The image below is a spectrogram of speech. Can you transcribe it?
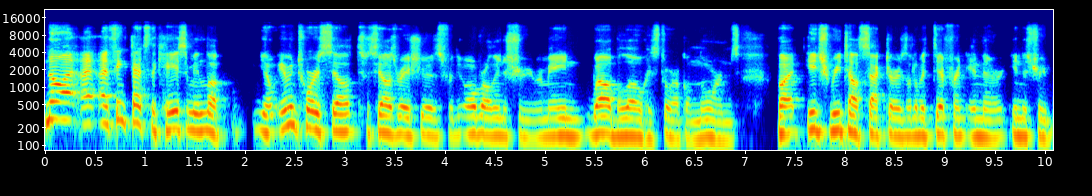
No, I, I think that's the case. I mean, look, you know, inventory sale to sales ratios for the overall industry remain well below historical norms, but each retail sector is a little bit different in their industry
